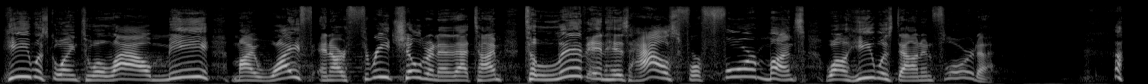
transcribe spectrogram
he was going to allow me, my wife, and our three children at that time to live in his house for four months while he was down in Florida. what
